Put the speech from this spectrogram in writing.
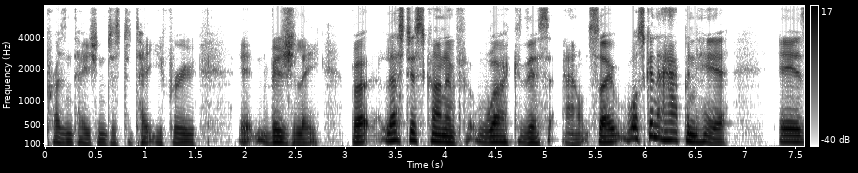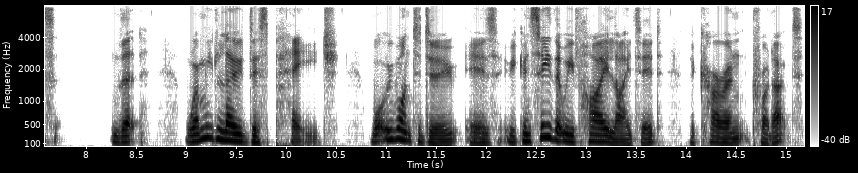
presentation just to take you through it visually, but let's just kind of work this out. So what's going to happen here is that when we load this page, what we want to do is you can see that we've highlighted the current product.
